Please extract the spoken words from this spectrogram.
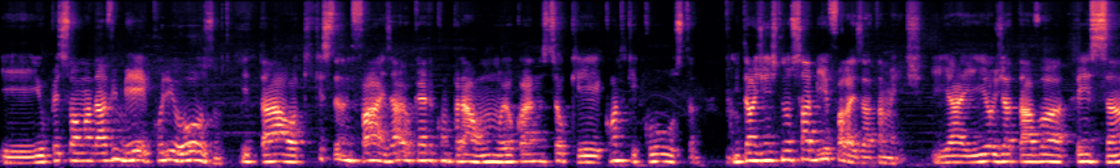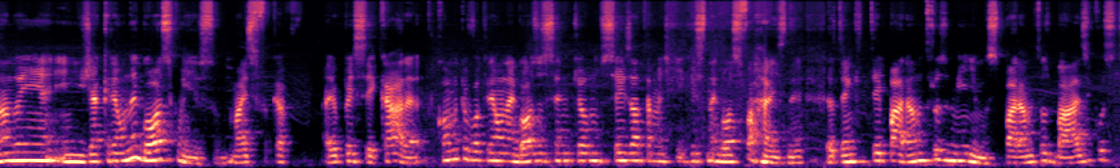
e o pessoal mandava e-mail, curioso e tal. O que, que esse drone faz? Ah, eu quero comprar um, eu quero não sei o que, quanto que custa. Então a gente não sabia falar exatamente. E aí eu já estava pensando em, em, já criar um negócio com isso, mas fica, Aí eu pensei, cara, como que eu vou criar um negócio sendo que eu não sei exatamente o que, que esse negócio faz, né? Eu tenho que ter parâmetros mínimos, parâmetros básicos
